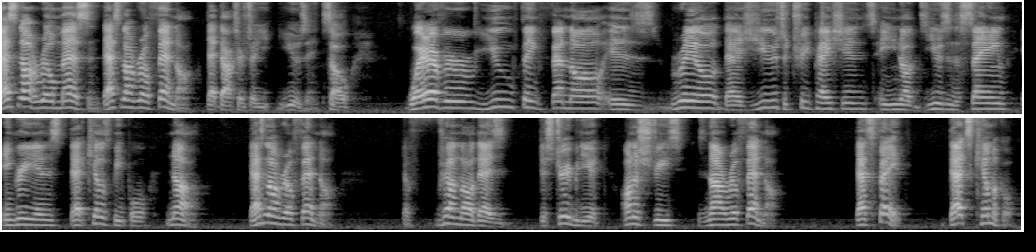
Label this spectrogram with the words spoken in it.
that's not real medicine. That's not real fentanyl that doctors are using. So wherever you think fentanyl is real, that is used to treat patients, and you know using the same ingredients that kills people, no, that's not real fentanyl. The fentanyl that is distributed on the streets is not real fentanyl. That's fake. That's chemical.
